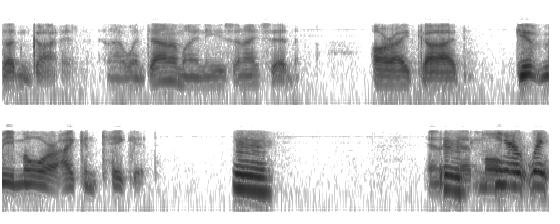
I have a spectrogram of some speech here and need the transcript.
sudden got it, and I went down on my knees and I said, "All right, God, give me more. I can take it." Mm. And at that moment, you know, when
